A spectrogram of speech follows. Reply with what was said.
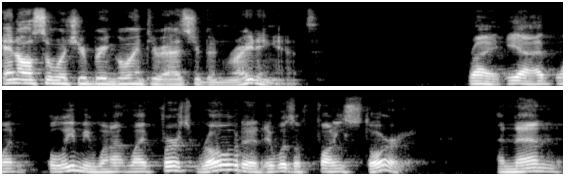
and also what you've been going through as you've been writing it. Right. Yeah. It went, believe me, when I, when I first wrote it, it was a funny story. And then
